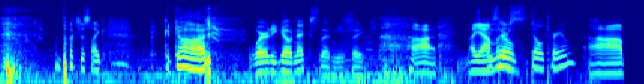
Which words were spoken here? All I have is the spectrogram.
Buck's just like, good God. Where'd he go next then? You think? God. Uh, yeah, I'm Is gonna. there still trail? Uh,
